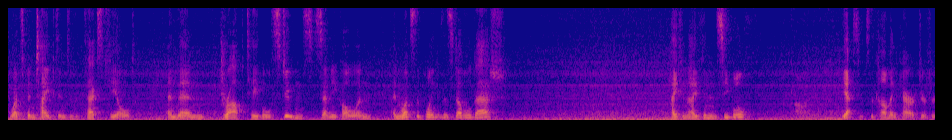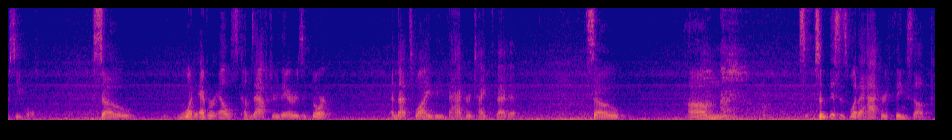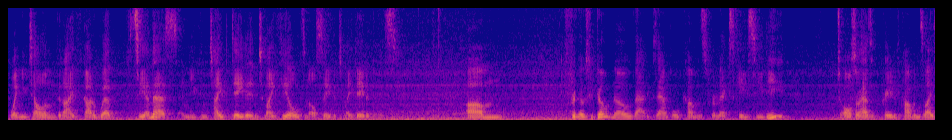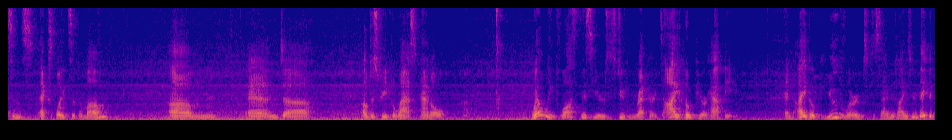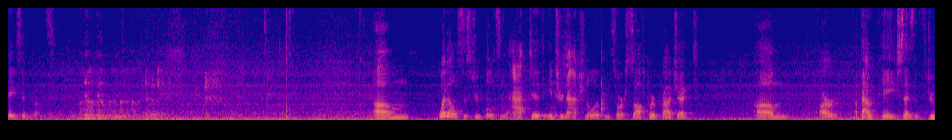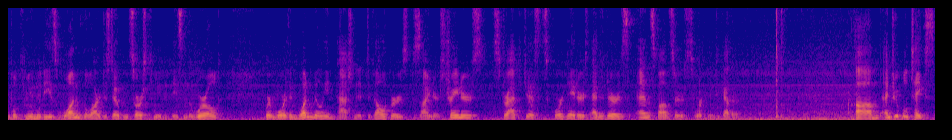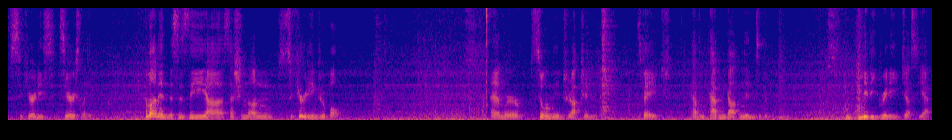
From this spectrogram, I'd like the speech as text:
what's been typed into the text field, and then drop table students, semicolon, and what's the point of this double dash? Hyphen hyphen in SQL? Yes, it's the comment character for SQL. So whatever else comes after there is ignored. And that's why the, the hacker typed that in. So, um, so, this is what a hacker thinks of when you tell them that I've got a web CMS and you can type data into my fields and I'll save it to my database. Um, for those who don't know, that example comes from XKCD, which also has a Creative Commons license, Exploits of a Mom. Um, and uh, I'll just read the last panel. Well, we've lost this year's student records. I hope you're happy. And I hope you've learned to sanitize your database inputs. um, what else is Drupal? It's an active international open source software project. Um, our About page says that the Drupal community is one of the largest open source communities in the world. We're more than 1 million passionate developers, designers, trainers, strategists, coordinators, editors, and sponsors working together. Um, and Drupal takes security seriously. Come on in, this is the uh, session on security in Drupal. And we're still in the introduction stage. Haven't, haven't gotten into the nitty gritty just yet.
